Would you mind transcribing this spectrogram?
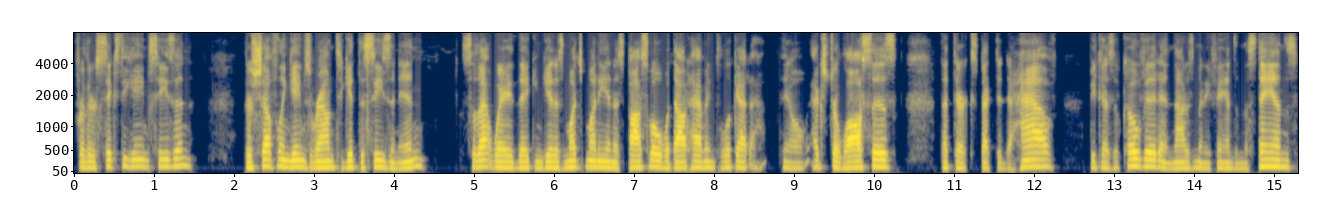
for their 60 game season. They're shuffling games around to get the season in so that way they can get as much money in as possible without having to look at you know extra losses that they're expected to have because of COVID and not as many fans in the stands.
